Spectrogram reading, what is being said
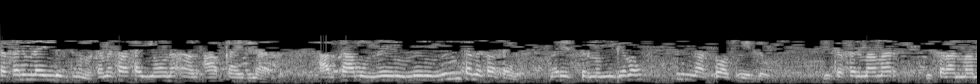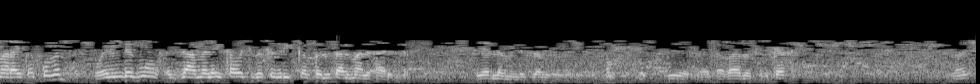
ከፈንም ላይ እንደዚህ ነው ተመሳሳይ የሆነ አካሄድ ነው ያለው ሀብታሙ ምኑ ምኑ ምኑም ተመሳሳይ ነው መሬት ስር ነው የሚገባው ምንም አስተዋጽኦ የለውም። የከፈን ማማር የስራን ማማር አይጠቁምም። ወይንም ደግሞ እዛ መላይካዎች በክብር ይቀበሉታል ማለት አይደለም። የለም እንደዛ ተቃሎ ስልከፍ እሺ።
